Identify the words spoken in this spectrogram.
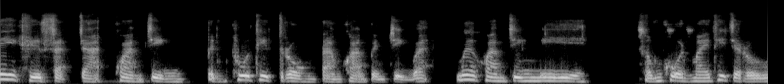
นี่คือสัจจะความจริงเป็นผู้ที่ตรงตามความเป็นจริงว่า เมื่อความจริงมีสมควรไหมที่จะรู้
